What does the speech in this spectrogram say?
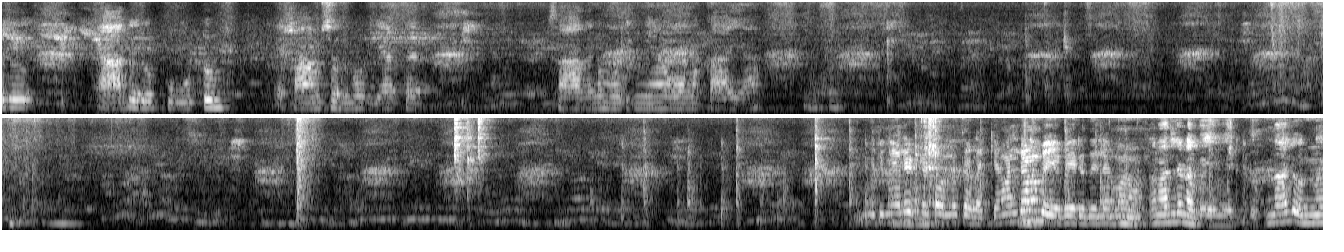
ഒരു യാതൊരു കൂട്ടും വിഷാംശമൊന്നും ഇല്ലാത്ത സാധനം മുരിങ്ങ ഓമക്കായ. മുരിങ്ങയില ഇട്ടിട്ട് ഒന്ന് തിളയ്ക്കാം. നല്ലോണം വേവരുതില്ലമ്മ ഉം, നല്ലോണം വേവരുത്. എന്നാലും ഒന്ന്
